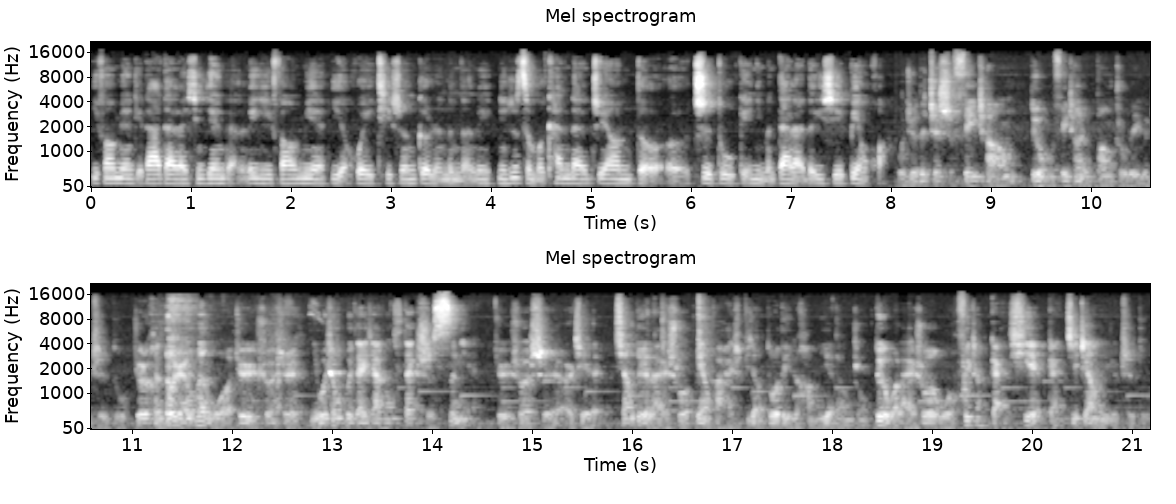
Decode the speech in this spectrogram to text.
一方面给大家带来新鲜感，另一方面也会提升个人的能力。你是怎么看待这样的呃制度给你们带来的一些变化？我觉得这是非常对我们非常有帮助的一个制度。就是很多人问我，就是说。就是你为什么会在一家公司待十四年？就是说是，而且相对来说变化还是比较多的一个行业当中。对我来说，我非常感谢、感激这样的一个制度，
